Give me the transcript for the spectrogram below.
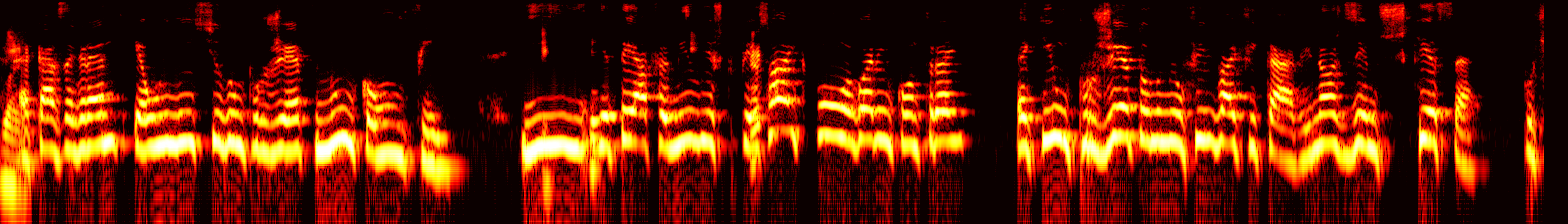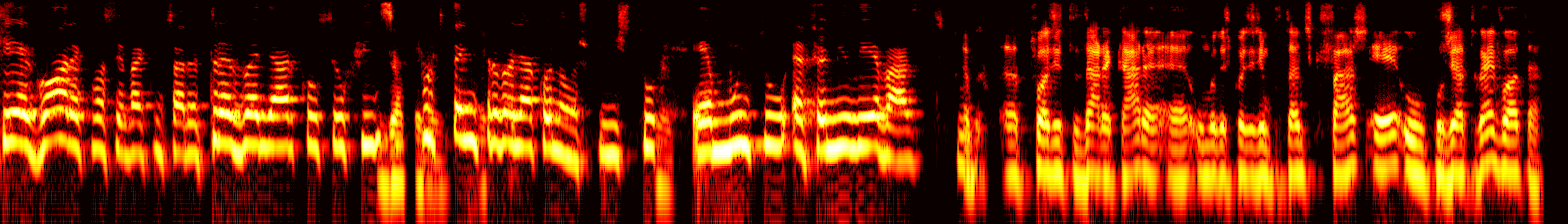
Bem. A Casa Grande é o início de um projeto, nunca um fim. E, e até há famílias que pensam, ai que bom, agora encontrei aqui um projeto onde o meu filho vai ficar. E nós dizemos, esqueça, porque é agora que você vai começar a trabalhar com o seu filho, Exatamente. porque tem que trabalhar connosco. E isto é. é muito, a família é a base de tudo. A, a propósito de dar a cara, eh, uma das coisas importantes que faz é o projeto Gaivota.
